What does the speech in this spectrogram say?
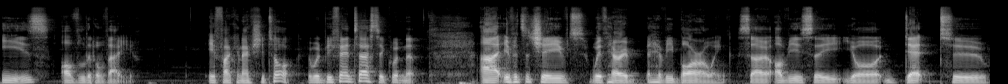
is of little value if I can actually talk. It would be fantastic, wouldn't it? Uh, if it's achieved with heavy, borrowing. So obviously your debt to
